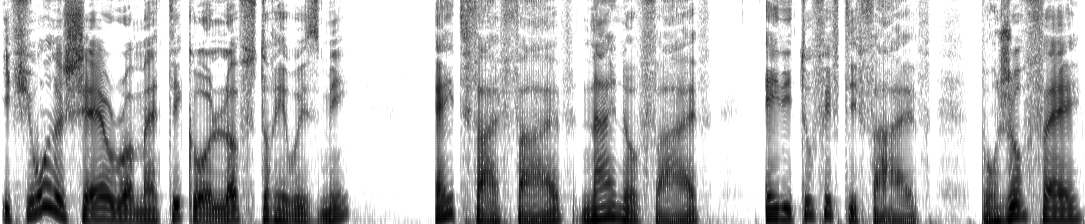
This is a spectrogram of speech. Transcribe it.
If you want to share a romantic or love story with me, 855 905 8255. Bonjour, Faye.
